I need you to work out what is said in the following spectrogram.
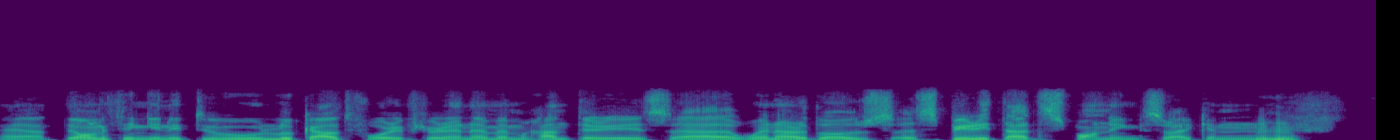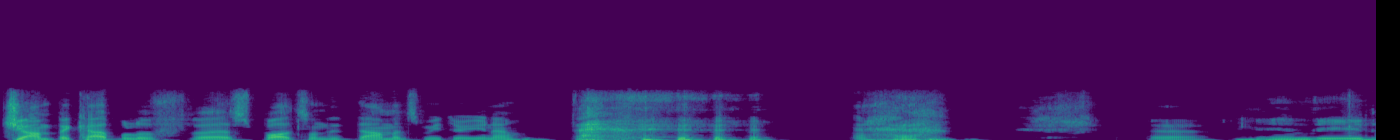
Yeah, the only thing you need to look out for if you're an MM hunter is uh, when are those uh, spirit ads spawning, so I can Mhm. jump a couple of uh, spots on the damage meter. You know. yeah. Indeed.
